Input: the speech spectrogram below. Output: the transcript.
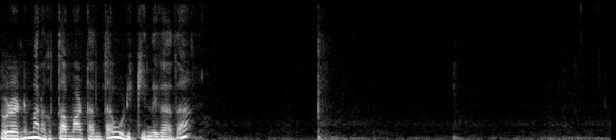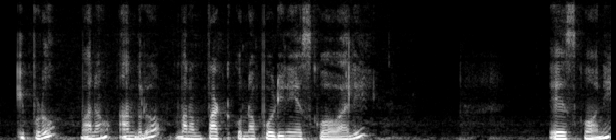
చూడండి మనకు టమాటా అంతా ఉడికింది కదా. ఇప్పుడు మనం అందులో మనం పట్టుకున్న పొడిని వేసుకోవాలి. వేసుకొని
